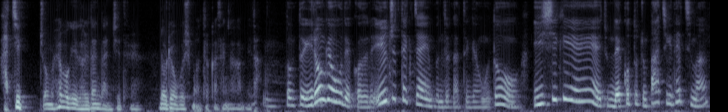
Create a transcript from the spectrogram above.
아직 좀 회복이 덜 된 단지들 노려보시면 어떨까 생각합니다. 음, 그럼 또 이런 경우도 있거든요. 1주택자인 분들 같은 경우도 이 시기에 좀 내 것도 좀 빠지긴 했지만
